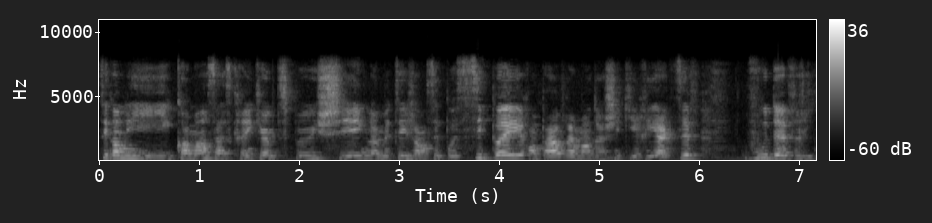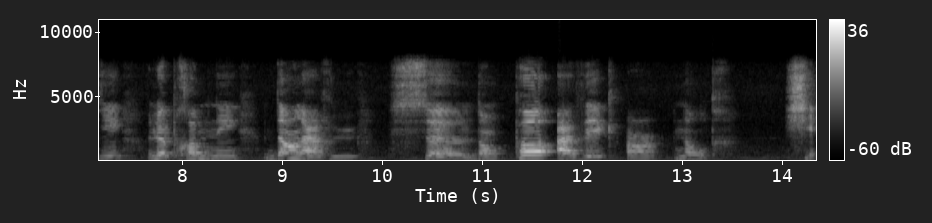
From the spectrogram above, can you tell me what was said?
c'est comme il, commence à se craquer un petit peu, il chigne, mais tu sais, genre, c'est pas si pire. On parle vraiment d'un chien qui est réactif. Vous devriez le promener dans la rue seul, donc pas avec un autre chien.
